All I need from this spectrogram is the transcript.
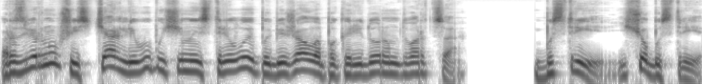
Развернувшись, Чарли, выпущенной стрелой, побежала по коридорам дворца. Быстрее, еще быстрее,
